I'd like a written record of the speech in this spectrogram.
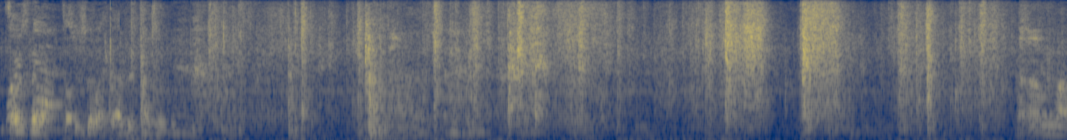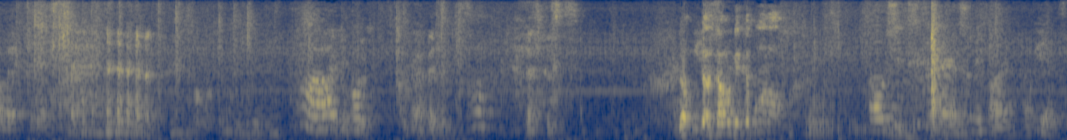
it's always been like it's always been like that every present. She's been well wet for this. Yeah, you could. Yeah, but it's- That's this No, no, someone get Caboodle. Oh, she's she's okay. She'll be fine. Yes.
